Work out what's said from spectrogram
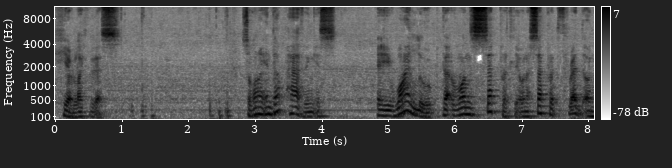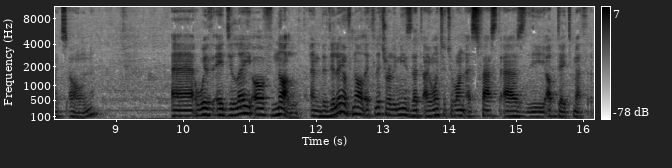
here like this. So what I end up having is a while loop that runs separately on a separate thread on its own uh, with a delay of null. And the delay of null it literally means that I want it to run as fast as the update method.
